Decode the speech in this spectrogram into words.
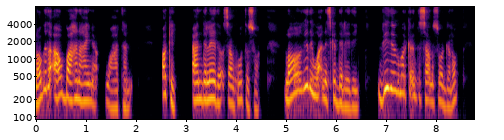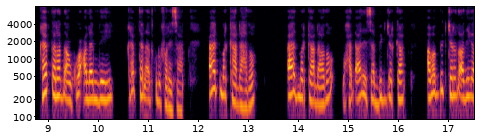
Loogada aan u baahanahayna waa tan. Okay aan daleedo saan kuu tuso. Loogadii waan iska daleeday. Videoga marka inta saan u soo galo qaybtan hadda aan kuu calaamadeeyey qaybtan aad ku dhufanaysaa. Aad markaa dhahdo aad markaa dhahdo waxaad aadaysaa bictureka ama bicturada adiga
